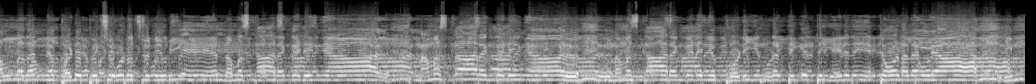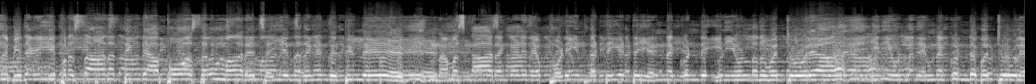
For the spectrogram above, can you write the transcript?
അല്ല തന്നെ പഠിപ്പിച്ചു കൊടുത്തു നബിയെ നമസ്കാരം കഴിഞ്ഞാൽ നമസ്കാരം കഴിഞ്ഞാൽ നമസ്കാരം കഴിഞ്ഞ് പൊടിയും തട്ടിക്കെട്ടി എഴുതേറ്റോടലല്ല ഇന്ന് വിതഴി പ്രസ്ഥാനത്തിന്റെ അപ്പോസന്മാരെ ചെയ്യുന്നത് കണ്ടിട്ടില്ലേ? നമസ്കാരം കഴിഞ്ഞ് പൊടിയും തട്ടിയിട്ട് എന്നെ കൊണ്ട് ഇനിയുള്ളത് പറ്റൂല. ഇനിയുള്ളത് എന്നെ കൊണ്ട് പറ്റൂല.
